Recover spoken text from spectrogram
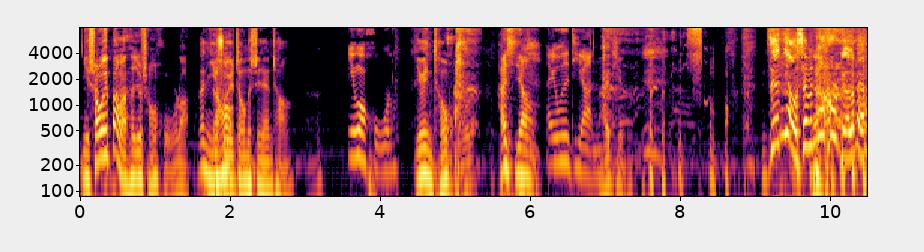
你稍微拌完它就成糊了，那你属于蒸的时间长，因为我糊了。因为你成糊了，还香。哎呦我的天哪！还挺。你直接念我身份证号得了呗。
